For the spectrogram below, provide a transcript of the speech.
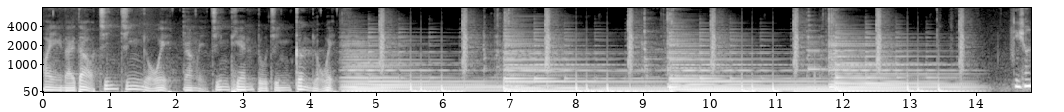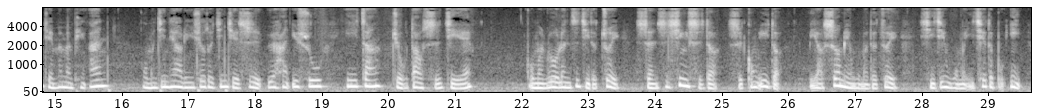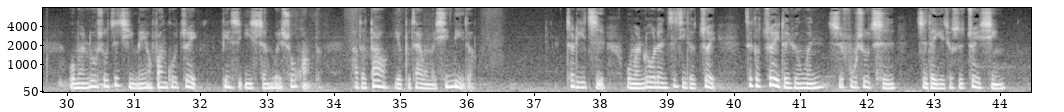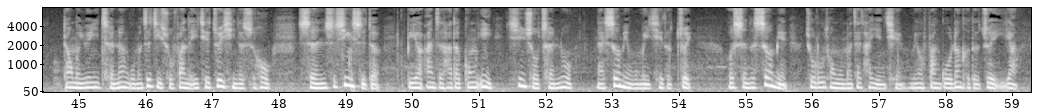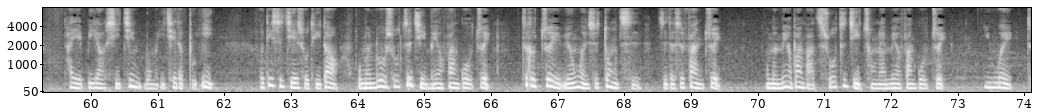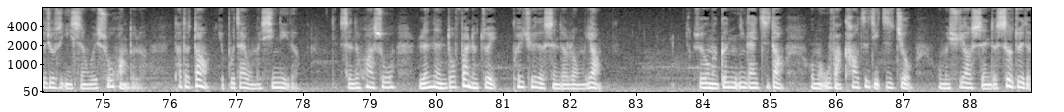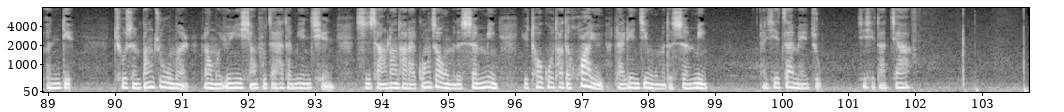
欢迎来到津津有味，让你今天读经更有味。弟兄姐妹们平安。我们今天要灵修的经节是《约翰一书》一章九到十节。我们若认自己的罪，神是信实的，是公义的，必要赦免我们的罪，洗净我们一切的不义。我们若说自己没有犯过罪，便是以神为说谎的，他的道也不在我们心里的。这里指我们若认自己的罪，这个罪的原文是复数词，指的也就是罪行。当我们愿意承认我们自己所犯的一切罪行的时候，神是信实的，必要按着他的公义信守承诺来赦免我们一切的罪。而神的赦免就如同我们在他眼前没有犯过任何的罪一样，他也必要洗净我们一切的不义。而第十节所提到，我们若说自己没有犯过罪，这个罪原文是动词，指的是犯罪。我们没有办法说自己从来没有犯过罪，因为。这就是以神为说谎的了，他的道也不在我们心里了。神的话说：“人人都犯了罪，亏缺了神的荣耀。”所以，我们更应该知道，我们无法靠自己自救，我们需要神的赦罪的恩典。求神帮助我们，让我们愿意降服在他的面前，时常让他来光照我们的生命，也透过他的话语来炼净我们的生命。感谢赞美主，谢谢大家。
